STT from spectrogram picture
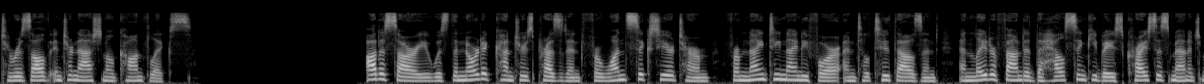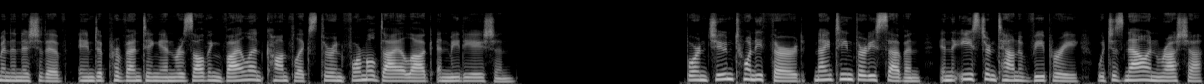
to resolve international conflicts. Ahtisaari was the Nordic country's president for one six year term, from 1994 until 2000, and later founded the Helsinki based Crisis Management Initiative, aimed at preventing and resolving violent conflicts through informal dialogue and mediation. Born June 23, 1937, in the eastern town of Viipuri, which is now in Russia,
